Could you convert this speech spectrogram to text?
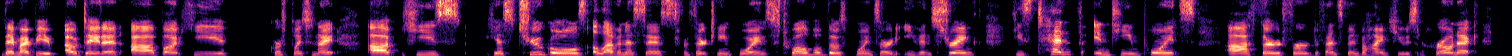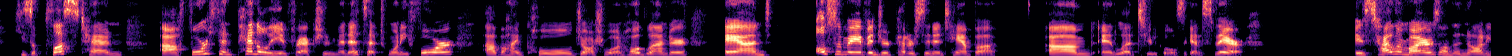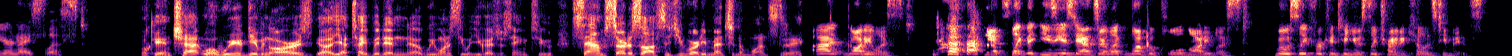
they might be outdated. Uh, but he, course, play tonight. Uh, he's he has two goals, 11 assists for 13 points. 12 of those points are at even strength. He's 10th in team points, uh, third for defensemen behind Hughes and Hronek. He's a plus 10, uh, fourth in penalty infraction minutes at 24, uh, behind Cole, Joshua, and Hoglander. And also may have injured Pettersson in Tampa um, and led two goals against there. Is Tyler Myers on the naughty or nice list? Okay, and chat while we're giving ours, uh, yeah, type it in. Uh, we want to see what you guys are saying too. Sam, start us off since you've already mentioned him once today. Uh, naughty list. That's like the easiest answer, like lump of coal naughty list. Mostly for continuously trying to kill his teammates.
